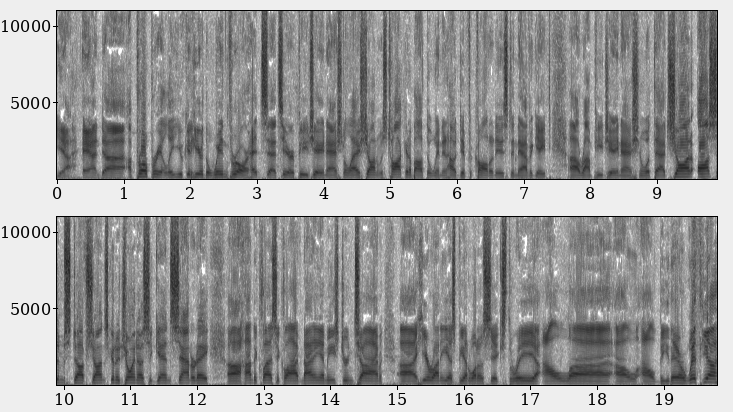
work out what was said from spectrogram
yeah, and uh, appropriately, you could hear the wind through our headsets here at PGA National as Sean was talking about the wind and how difficult it is to navigate uh, around PGA National with that. Sean, awesome stuff. Sean's going to join us again Saturday, uh, Honda Classic Live, 9 a.m. Eastern Time uh, here on ESPN 106.3. I'll, uh, I'll, I'll be there with you.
